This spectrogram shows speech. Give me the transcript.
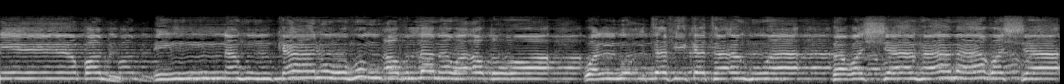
من قبل إنهم كانوا هم أظلم وأطغى والمؤتفكة أهوى فغشاها ما غشا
